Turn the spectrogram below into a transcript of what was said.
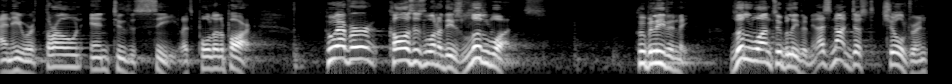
and he were thrown into the sea. Let's pull it apart. Whoever causes one of these little ones who believe in me, little ones who believe in me, that's not just children,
